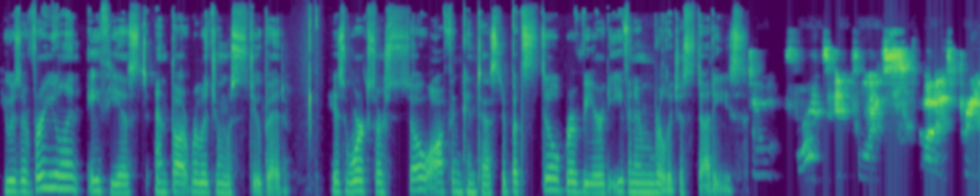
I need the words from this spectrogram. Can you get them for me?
He was a virulent atheist and thought religion was stupid. His works are so often contested but still revered even in religious studies. So, Freud's influence uh, is pretty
